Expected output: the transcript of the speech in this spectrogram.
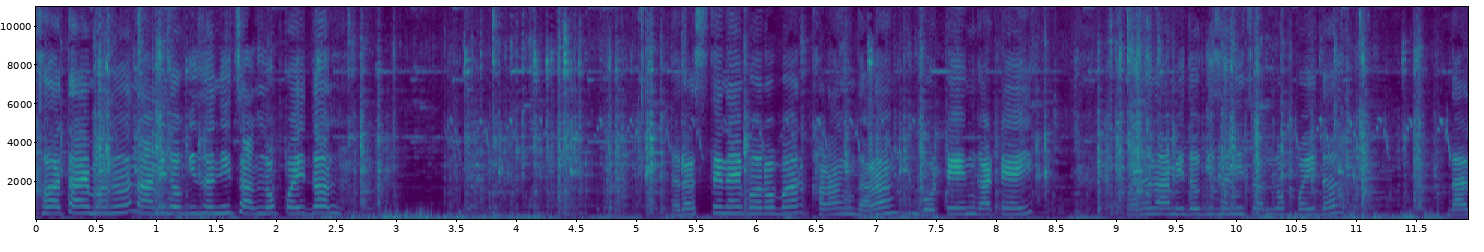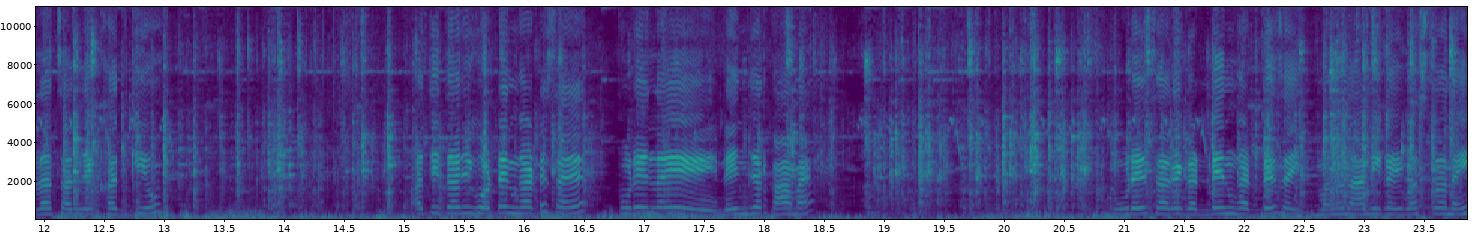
खत आहे म्हणून आम्ही दोघीजणी चाललो पैदल. रस्ते नाही बरोबर खळांग धळांग गोटेन गाटे आई. म्हणून आम्ही दोघीजणी चाललो पैदल. दादा चालले खत घेऊन. अति तरी गोटेन गाठेच आहे. पुढे लय डेंजर काम आहे. पुढे सारे गड्डेन गड्डेच आहेत. म्हणून आम्ही काही बसलो नाही.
